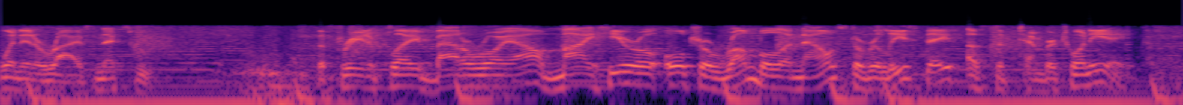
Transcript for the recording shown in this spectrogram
when it arrives next week. The free to play Battle Royale My Hero Ultra Rumble announced a release date of September 28th.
